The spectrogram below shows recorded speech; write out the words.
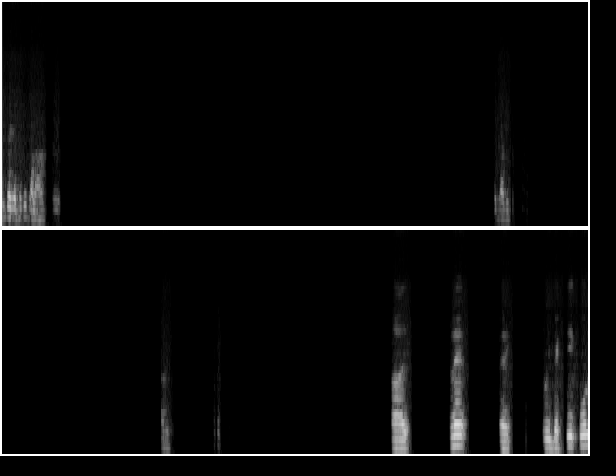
ওই জায়গা থেকে বলা হচ্ছে আসলে ওই ব্যক্তি কোন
